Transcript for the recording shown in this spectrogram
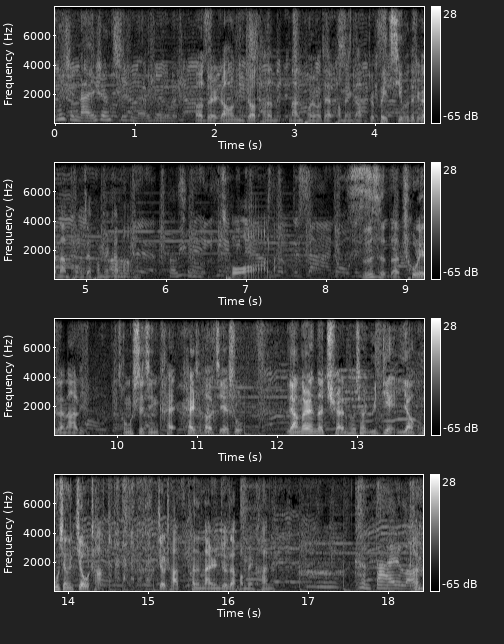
那是男生欺负男生吗？啊，对，然后你知道她的男朋友在旁边干嘛？就被欺负的这个男朋友在旁边干嘛吗？道歉吗？错了，死死的矗立在那里，从事情开开始到结束，两个人的拳头像雨点一样互相交叉，哒哒哒哒哒交叉。她的男人就在旁边看着，看呆了，看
